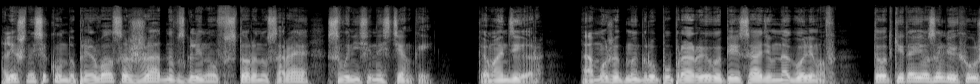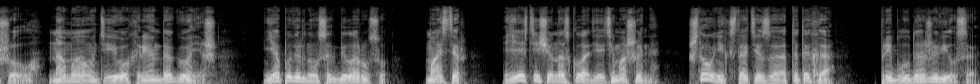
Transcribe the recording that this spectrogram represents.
Лишь на секунду прервался, жадно взглянув в сторону сарая с вынесенной стенкой. «Командир, а может мы группу прорыва пересадим на големов? Тот китаёза лихо ушел, на маунте его хрен догонишь». Я повернулся к белорусу. «Мастер, есть еще на складе эти машины? Что у них, кстати, за ТТХ?» Приблуда оживился.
